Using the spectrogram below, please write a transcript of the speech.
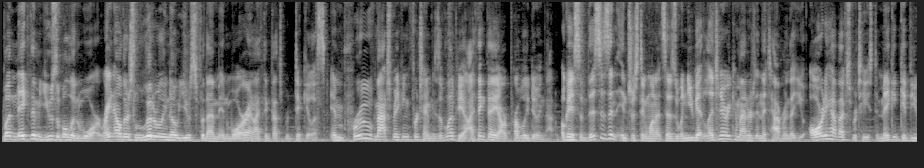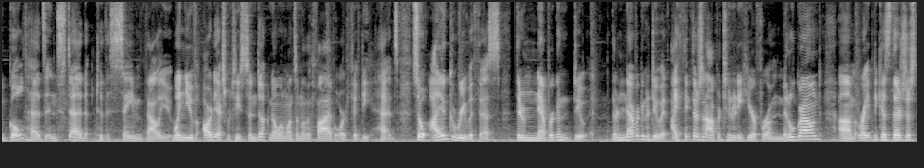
but make them usable in war. Right now there's literally no use for them in war and I think that's ridiculous. Improve matchmaking for champions of Olympia. I think they are probably doing that. Okay so this is an interesting one. It says when you get legendary commanders in the tavern that you already have expertise to make it give you gold heads instead to the same value. When you've already expertise Sun Tzu no one wants another five or 50 heads. So I agree with this. They're never going to do it they're never going to do it. I think there's an opportunity here for a middle ground um, right? Because there's just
